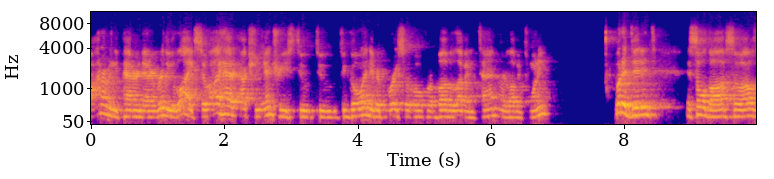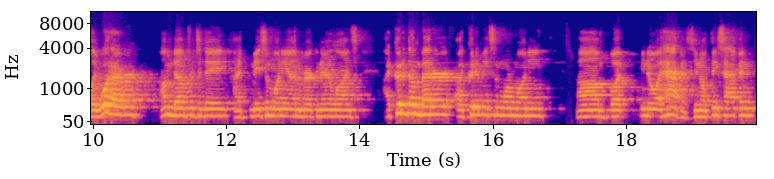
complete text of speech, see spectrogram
bottoming pattern that I really like. So I had actually entries to to to go in if it breaks over above 1110 or 1120, but it didn't. it sold off. So I was like, whatever, I'm done for today. I made some money on American Airlines. I could have done better. I could have made some more money. Um, but you know, it happens. You know, things happen.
